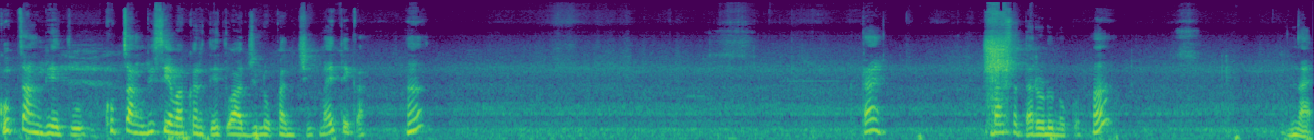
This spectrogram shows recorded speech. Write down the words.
खूप चांगली आहे तू. खूप चांगली सेवा करते तू आजी लोकांची. माहिती आहे का? हां? काय? बस आता रडू नको. हां? नाही.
